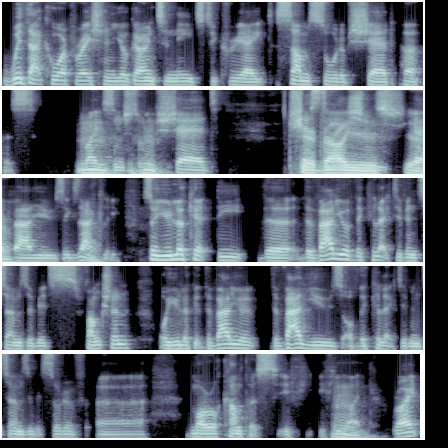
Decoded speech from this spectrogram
with that cooperation, you're going to need to create some sort of shared purpose, right? Mm, some sort mm-hmm. of shared shared values, yeah. shared values, exactly. Yeah. So you look at the the the value of the collective in terms of its function, or you look at the value the values of the collective in terms of its sort of uh, moral compass, if if you mm. like, right?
